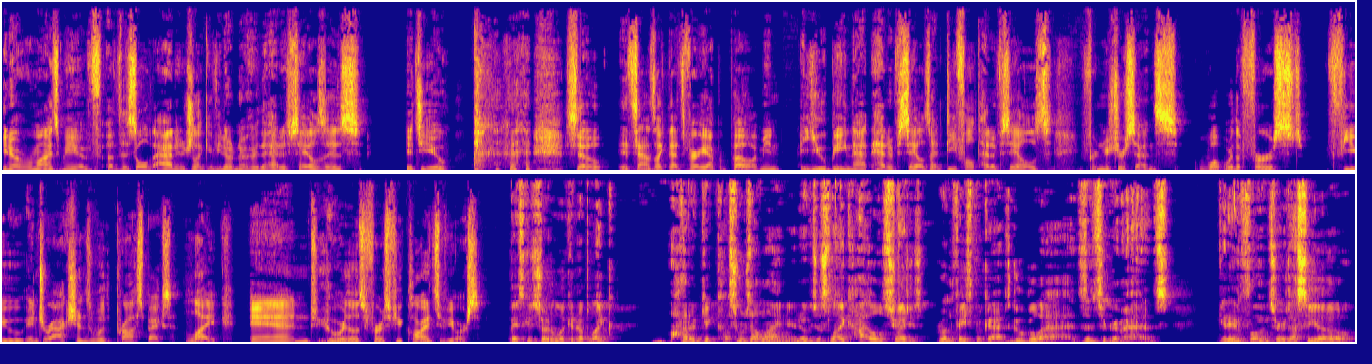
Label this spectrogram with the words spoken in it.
you know, it reminds me of, of this old adage like, if you don't know who the head of sales is, it's you. so it sounds like that's very apropos. I mean, you being that head of sales, that default head of sales for NutriSense, what were the first few interactions with prospects like? And who were those first few clients of yours? Basically started looking up like how to get customers online. And it was just like high level strategies. Run Facebook ads, Google ads, Instagram ads, get influencers, SEO.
